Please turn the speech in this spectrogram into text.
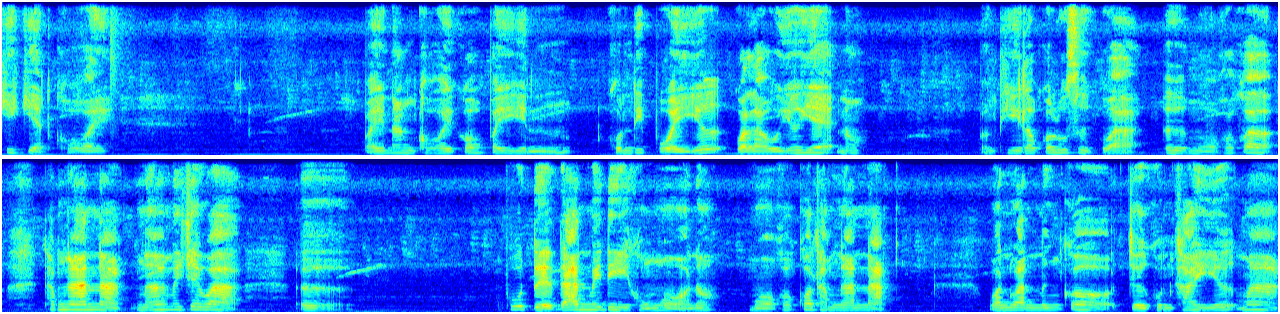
ขี้เกียจคอย ไปนั่งคอยก็ไปเห็นคนที่ป่วยเยอะกว่าเราเยอะแยะเนาะบางทีเราก็รู้สึกว่า เออ หมอเขาก็ทำงานหนักนะ ไม่ใช่ว่า เออพูดเดือดด้านไม่ดีของหมอเนาะหมอเขาก็ทำงานหนัก วันวันหนึ่งก็เจอคนไข้เยอะมาก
